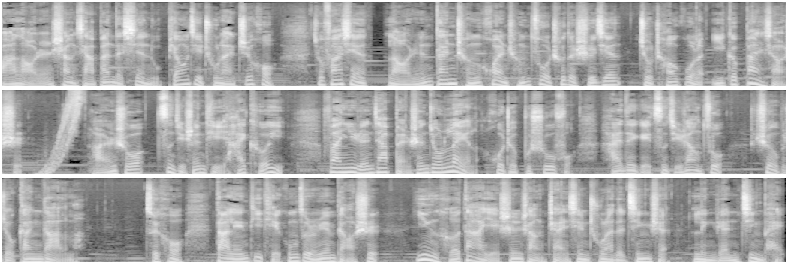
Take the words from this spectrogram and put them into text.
把老人上下班的线路标记出来之后，就发现老人单程换乘坐车的时间就超过了一个半小时。老人说自己身体还可以，万一人家本身就累了或者不舒服，还得给自己让座，这不就尴尬了吗？最后，大连地铁工作人员表示。硬核大爷身上展现出来的精神令人敬佩。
